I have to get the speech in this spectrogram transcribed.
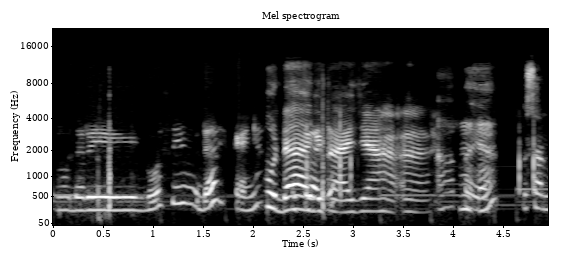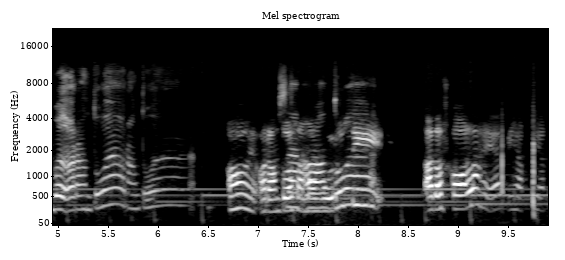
Mau dari gue sih udah kayaknya. udah Itu gitu aja heeh. Apa ya? Pesan buat orang tua, orang tua. Oh, orang tua Pesan sama orang guru tua. sih atau sekolah ya pihak-pihak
